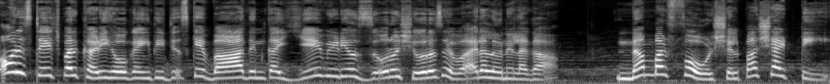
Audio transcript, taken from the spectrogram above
और स्टेज पर खड़ी हो गई थी, जिसके बाद इनका ये वीडियो जोरों शोरों से वायरल होने लगा। Number four Shilpa Shetty.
